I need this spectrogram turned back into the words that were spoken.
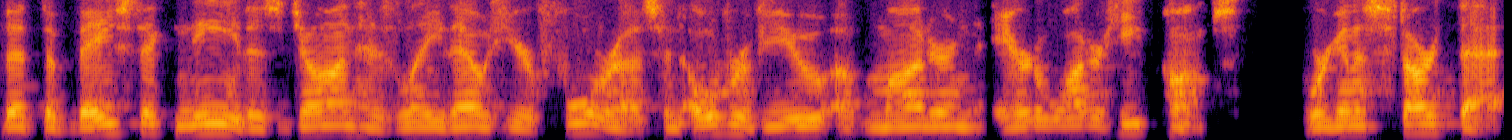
that the basic need, as John has laid out here for us, an overview of modern air to water heat pumps. We're going to start that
